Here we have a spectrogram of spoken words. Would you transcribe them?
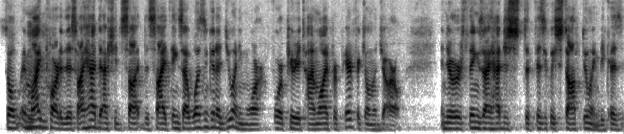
So in my mm-hmm. part of this, I had to actually decide, decide things I wasn't going to do anymore for a period of time while I prepared for Kilimanjaro. And there were things I had just to physically stop doing because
